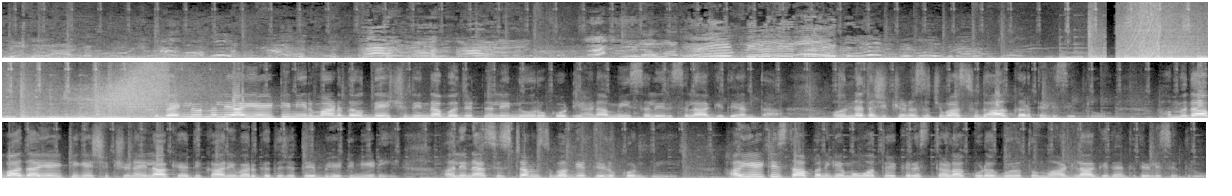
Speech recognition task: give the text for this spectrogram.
ಬೆಂಗಳೂರಿನಲ್ಲಿ ಐಐಟಿ ನಿರ್ಮಾಣದ ಉದ್ದೇಶದಿಂದ ಬಜೆಟ್ನಲ್ಲಿ ನೂರು ಕೋಟಿ ಹಣ ಮೀಸಲಿರಿಸಲಾಗಿದೆ ಅಂತ ಉನ್ನತ ಶಿಕ್ಷಣ ಸಚಿವ ಸುಧಾಕರ್ ತಿಳಿಸಿದ್ರು. ಅಹಮದಾಬಾದ್ ಐಐಟಿಗೆ ಶಿಕ್ಷಣ ಇಲಾಖೆ ಅಧಿಕಾರಿ ವರ್ಗದ ಜೊತೆ ಭೇಟಿ ನೀಡಿ ಅಲ್ಲಿನ ಸಿಸ್ಟಮ್ಸ್ ಬಗ್ಗೆ ತಿಳ್ಕೊಂಡ್ವಿ. ಐಐಟಿ ಸ್ಥಾಪನೆಗೆ ಮೂವತ್ತು ಎಕರೆ ಸ್ಥಳ ಕೂಡ ಗುರುತು ಮಾಡಲಾಗಿದೆ ಅಂತ ತಿಳಿಸಿದ್ರು.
